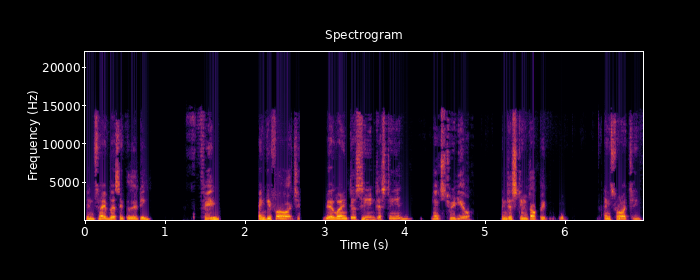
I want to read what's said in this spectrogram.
in cybersecurity field. Thank you for watching. We are going to see interesting in next video, interesting topic. Thanks for watching.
